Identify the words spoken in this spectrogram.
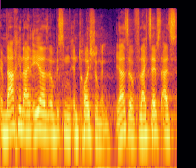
im Nachhinein eher so ein bisschen Enttäuschungen. Ja, so vielleicht selbst als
